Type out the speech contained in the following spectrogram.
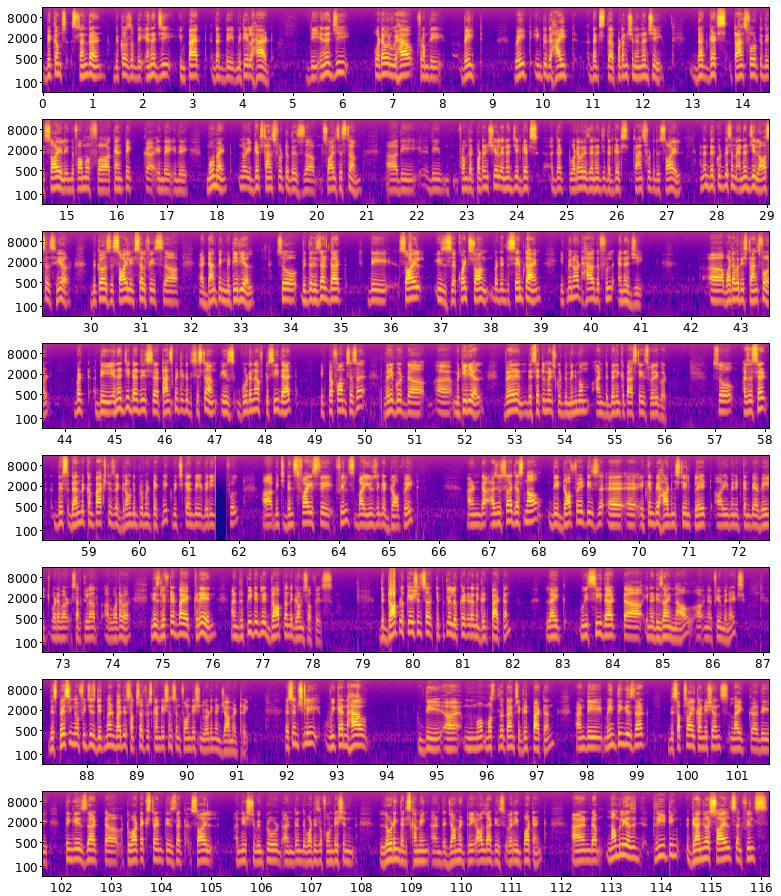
becomes strengthened because of the energy impact that the material had. The energy whatever we have from the weight, weight into the height that is the potential energy that gets transferred to the soil in the form of uh, kinetic uh, in the in the movement. Now, it gets transferred to this uh, soil system the the from that potential energy it gets uh, that whatever is energy that gets transferred to the soil and then there could be some energy losses here because the soil itself is uh, a damping material. So, with the result that the soil is uh, quite strong, but at the same time it may not have the full energy uh, whatever is transferred, but the energy that is uh, transmitted to the system is good enough to see that it performs as a very good uh, uh, material wherein the settlements could be minimum and the bearing capacity is very good. So, as I said this dynamic compaction is a ground improvement technique which can be very useful uh, which densifies the fills by using a drop weight and uh, as you saw just now the drop weight is uh, uh, it can be a hardened steel plate or even it can be a weight whatever circular or whatever it is lifted by a crane and repeatedly dropped on the ground surface. The drop locations are typically located on a grid pattern like we see that uh, in a design now uh, in a few minutes. The spacing of which is determined by the subsurface conditions and foundation loading and geometry. Essentially we can have the uh, mo most of the times a grid pattern and the main thing is that the subsoil conditions like uh, the thing is that uh, to what extent is that soil uh, needs to be improved and then the, what is the foundation loading that is coming and the geometry all that is very important and um, normally as a treating granular soils and fills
